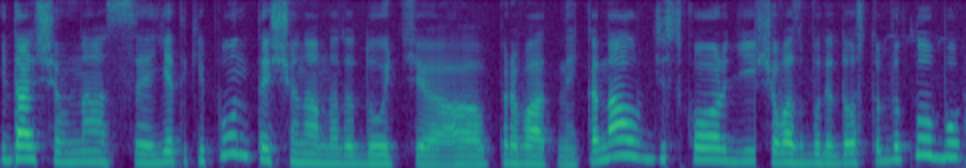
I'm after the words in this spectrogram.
І далі в нас є такі пункти, що нам нададуть приватний канал в Discord, що у вас буде доступ до клубу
